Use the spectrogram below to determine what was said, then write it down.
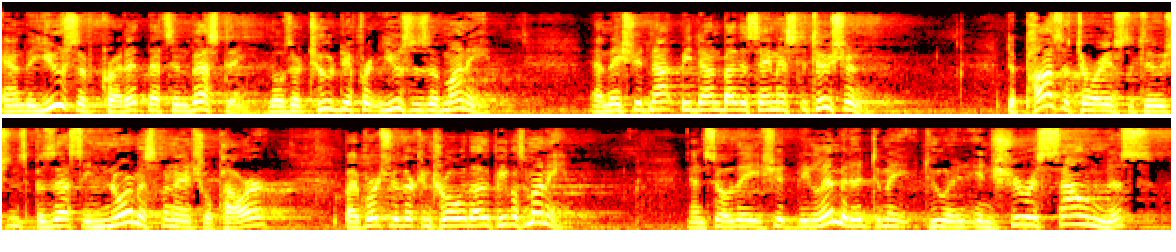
and the use of credit that's investing. Those are two different uses of money, and they should not be done by the same institution. Depository institutions possess enormous financial power by virtue of their control with other people's money. And so they should be limited to, make, to ensure soundness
